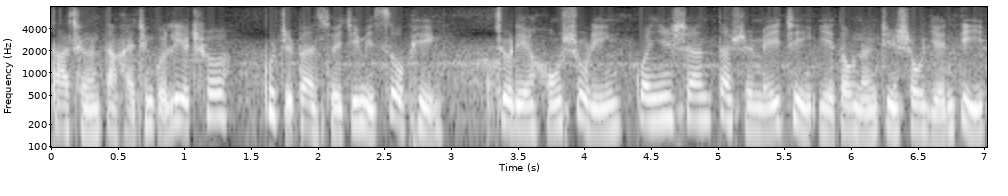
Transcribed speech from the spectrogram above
搭乘淡海轻轨列车，不止伴随精美作品，就连红树林、观音山、淡水美景也都能尽收眼底。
